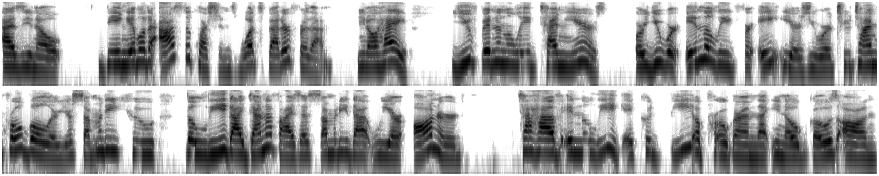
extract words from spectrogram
as you know being able to ask the questions what's better for them you know hey you've been in the league 10 years or you were in the league for eight years, you were a two time Pro Bowler, you're somebody who the league identifies as somebody that we are honored to have in the league. It could be a program that, you know, goes on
